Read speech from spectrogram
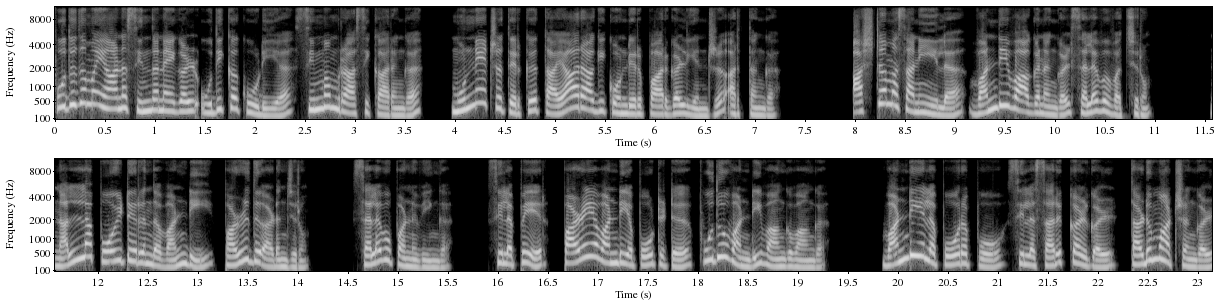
புதுதுமையான சிந்தனைகள் உதிக்கக்கூடிய சிம்மம் ராசிக்காரங்க முன்னேற்றத்திற்கு தயாராகிக் கொண்டிருப்பார்கள் என்று அர்த்தங்க. அஷ்டம சனியில வண்டி வாகனங்கள் செலவு வச்சிரும். நல்லா போயிட்டு இருந்த வண்டி பழுது அடைஞ்சிரும். செலவு பண்ணுவீங்க. சில பேர் பழைய வண்டிய போட்டுட்டு புது வண்டி வாங்குவாங்க. வண்டியில போறப்போ சில சறுக்கல்கள் தடுமாற்றங்கள்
